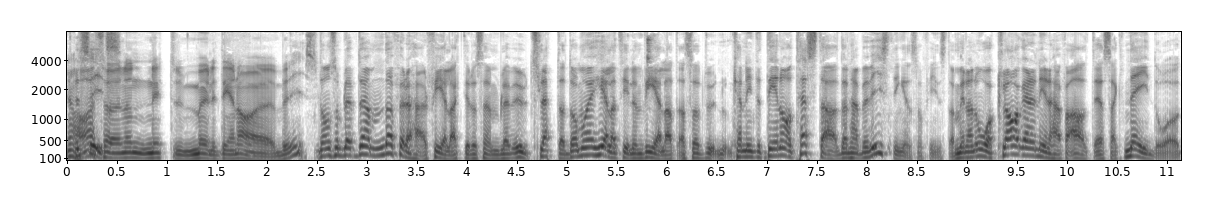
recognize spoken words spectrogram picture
Ja, Precis. alltså något nytt möjligt DNA-bevis. De som blev dömda för det här felaktigt och sen blev utsläppta, de har ju hela tiden velat, alltså kan inte DNA-testa den här bevisningen som finns då? Medan åklagaren i det här för alltid har sagt nej då.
